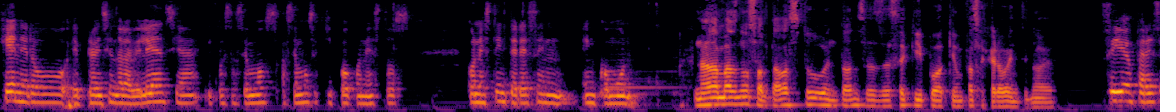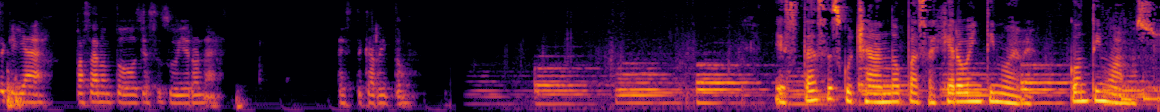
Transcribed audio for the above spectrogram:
género, eh, prevención de la violencia, y pues hacemos, hacemos equipo con estos, con este interés en, en común. Nada más nos faltabas tú entonces de ese equipo aquí en Pasajero 29. Sí, me parece que ya pasaron todos, ya se subieron a este carrito. Estás escuchando Pasajero 29. Continuamos.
